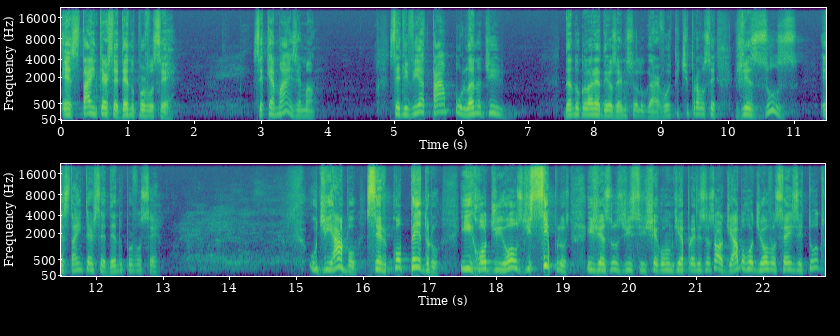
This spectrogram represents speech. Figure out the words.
está intercedendo por você. Você quer mais, irmão? Você devia estar tá pulando de. dando glória a Deus aí no seu lugar. Vou repetir para você: Jesus está intercedendo por você. O diabo cercou Pedro e rodeou os discípulos. E Jesus disse, chegou um dia para eles disse: oh, o diabo rodeou vocês e tudo,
